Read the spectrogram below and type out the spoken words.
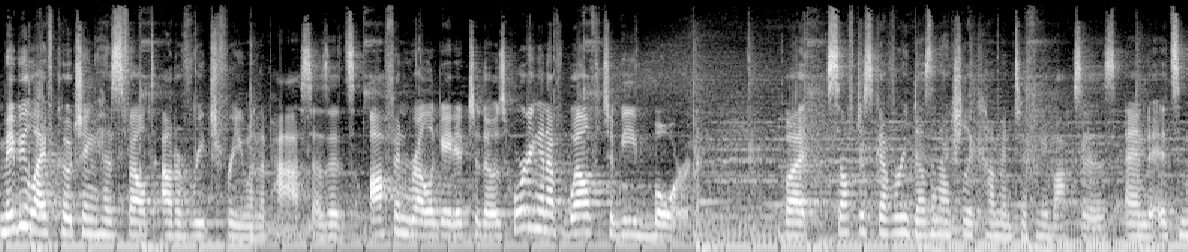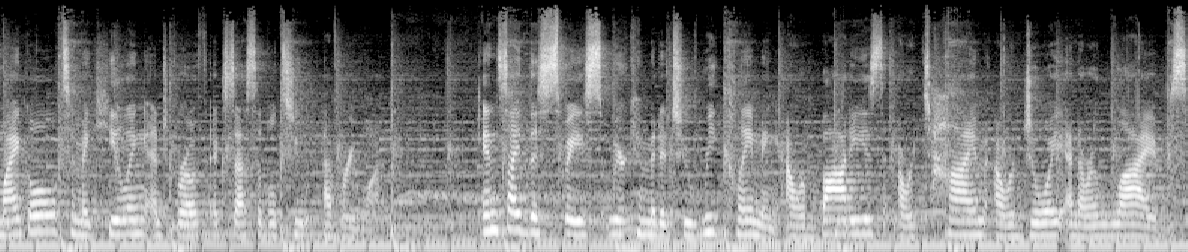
Maybe life coaching has felt out of reach for you in the past, as it's often relegated to those hoarding enough wealth to be bored. But self discovery doesn't actually come in Tiffany boxes, and it's my goal to make healing and growth accessible to everyone. Inside this space, we're committed to reclaiming our bodies, our time, our joy, and our lives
